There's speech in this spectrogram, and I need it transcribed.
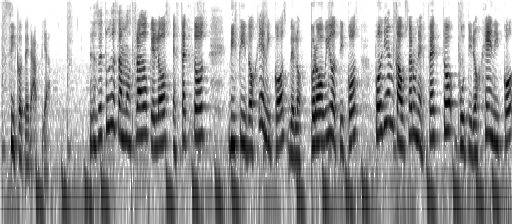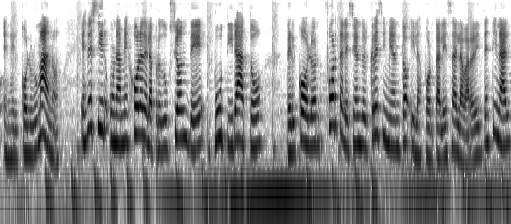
psicoterapia. Los estudios han mostrado que los efectos bifidogénicos de los probióticos podrían causar un efecto butirogénico en el colon humano, es decir, una mejora de la producción de butirato del colon, fortaleciendo el crecimiento y la fortaleza de la barrera intestinal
